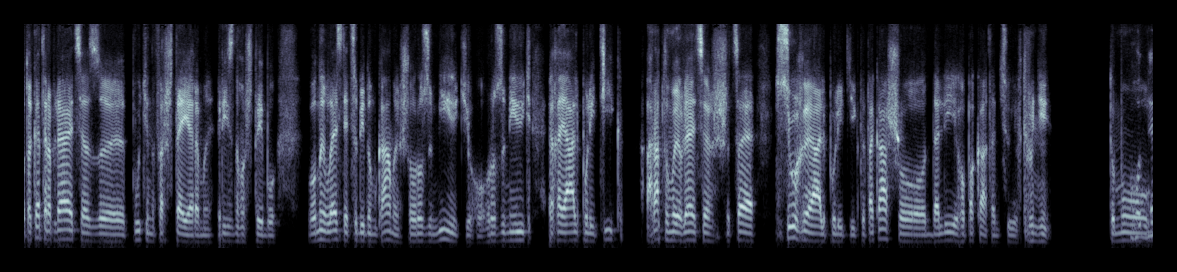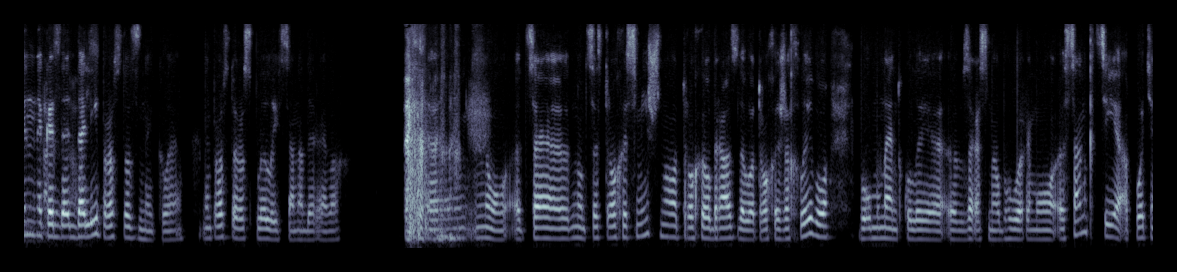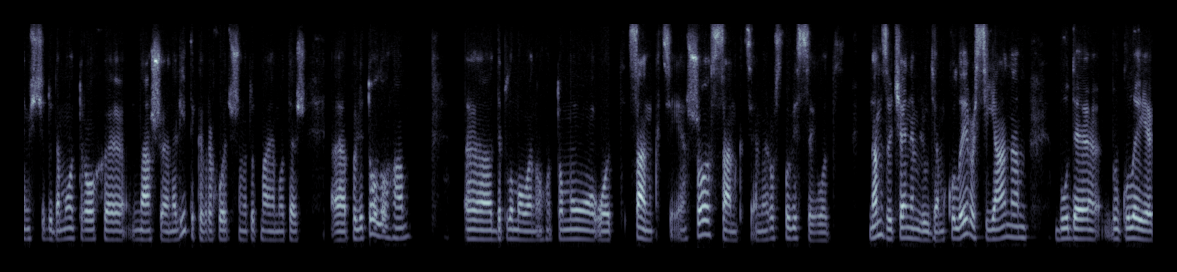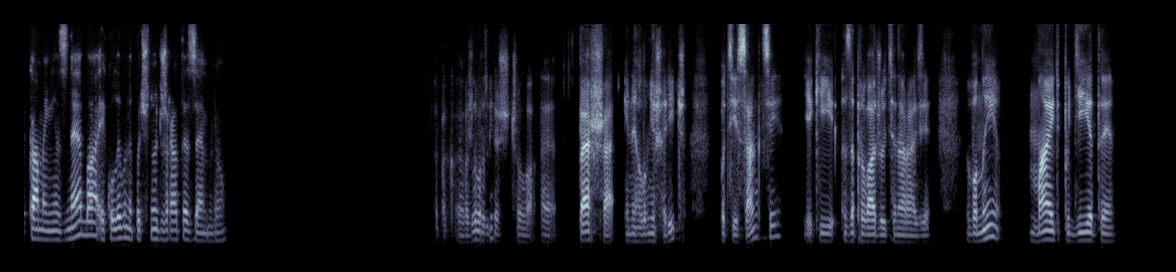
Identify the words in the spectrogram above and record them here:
Отаке трапляється з Путін ферштеєрами різного штибу. Вони лестять собі думками, що розуміють його, розуміють реаль політік. А раптом виявляється, що це сюрреаль політік. Це така, що далі гопака танцює в труні. Тому Годинники так далі просто зникли. Не просто розплилися на деревах. Е, ну, це, ну, це трохи смішно, трохи образливо, трохи жахливо. Бо у момент, коли е, зараз ми обговоримо е, санкції, а потім ще додамо трохи нашої аналітики, враховуючи, що ми тут маємо теж е, політолога дипломованого. Тому от санкції. Що з санкціями? Розповіси. От нам, звичайним людям, коли росіянам буде, ну, коли камені з неба і коли вони почнуть жрати землю. Так, важливо розуміти, що перша і найголовніша річ оці санкції, які запроваджуються наразі, вони мають подіяти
